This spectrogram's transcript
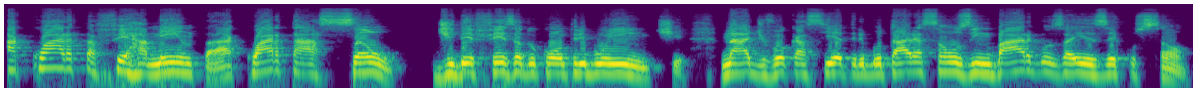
A quarta ferramenta, a quarta ação de defesa do contribuinte na advocacia tributária são os embargos à execução.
